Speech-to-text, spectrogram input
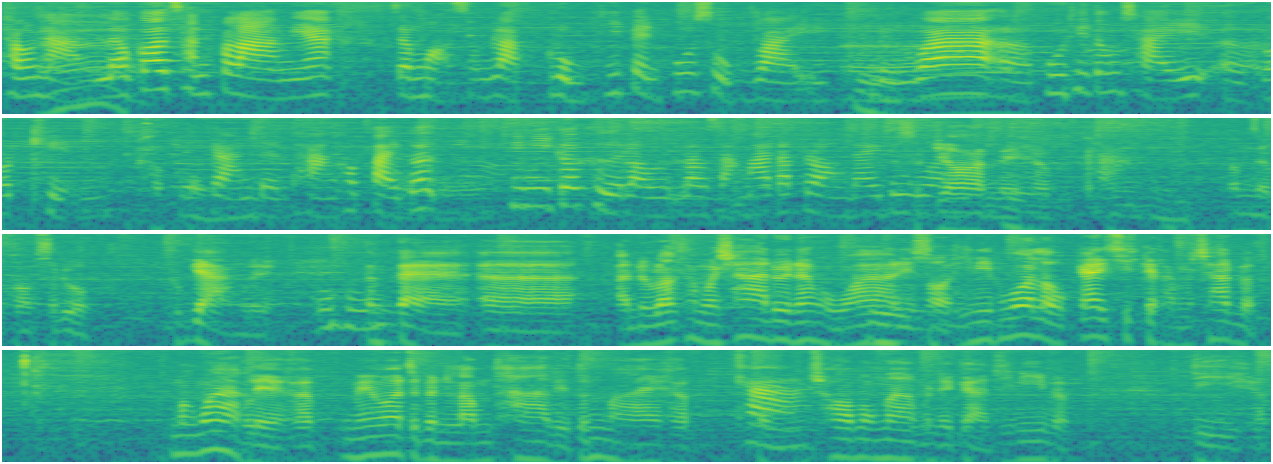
เท่านั้นอ่าแล้วก็ชั้นกลางเนี้ย จะเหมาะสำหรับกลุ่มที่เป็นผู้สูงวัยอ่าหรือว่าเอ่อผู้ที่ต้องใช้เอ่อรถเข็นครับผในมการเดินทางเข้าไปก็ที่นี่ก็คือเราเราสามารถรับรองได้ด้สุวดย ยอดเลยครับค่ะอืมอำนวยความสะดวกทุกอย่างเลย อือฮึ ตั้งแต่เอ่ออนุรักษ์ธรรมชาติด้วยนะผมว่าอืม รีสอร์ทที่นี่เพราะว่าเราใกล้ชิดกับธรรมชาติแบบมาก ๆ เลยครับ ไม่ว่าจะเป็นลำธารหรือต้นไม้ครับค่ะผมชอบมาก ๆ บรรยากาศที่นี่แบบดีครับ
